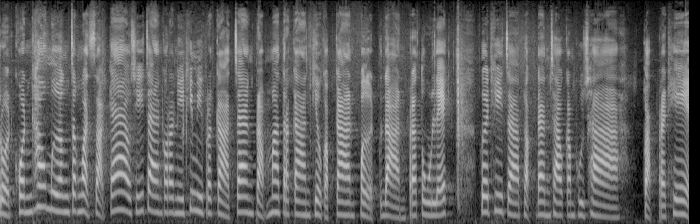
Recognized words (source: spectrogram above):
ตรวจคนเข้าเมืองจังหวัดสระแก้ว ชี้แจงกรณีที่มีประกาศแจ้งปรับมาตรการเกี่ยวกับการเปิดด่านประตูเล็ก เพื่อที่จะผลักดันชาวกัมพูชา กลับประเทศ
